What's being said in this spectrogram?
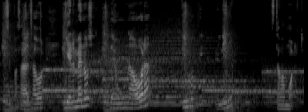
para que se pasara el sabor. Y en menos de una hora, Timothy, el niño, estaba muerto.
